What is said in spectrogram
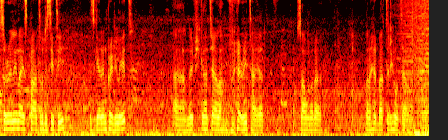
It's a really nice part of the city. It's getting pretty late, and if you can tell, I'm very tired. So I'm gonna gonna head back to the hotel.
